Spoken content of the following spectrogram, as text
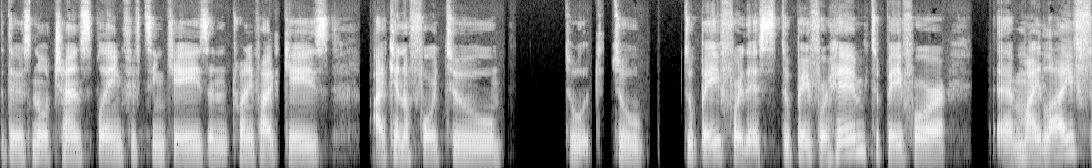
there's no chance playing 15ks and 25ks i can afford to to to to pay for this to pay for him to pay for uh, my life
